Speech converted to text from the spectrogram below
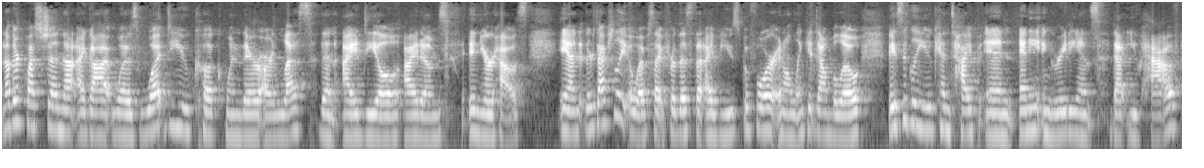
Another question that I got was, what do you cook when there are less than ideal items in your house? And there's actually a website for this that I've used before and I'll link it down below. Basically, you can type in any ingredients that you have.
